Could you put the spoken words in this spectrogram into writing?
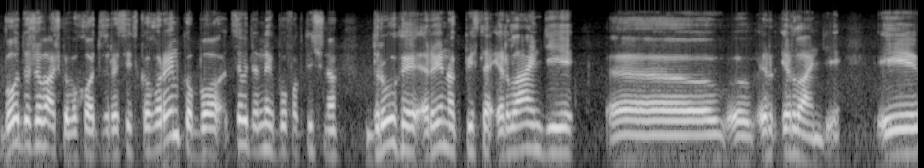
було дуже важко виходити з російського ринку, бо це для них був фактично другий ринок після Ірландії. е, Ірландії. І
